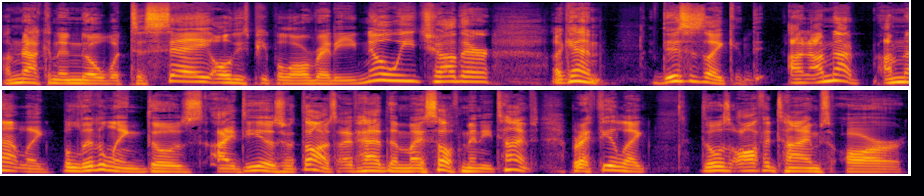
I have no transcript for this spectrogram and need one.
I'm not going to know what to say. All these people already know each other. Again, this is like I'm not I'm not like belittling those ideas or thoughts. I've had them myself many times, but I feel like those oftentimes are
